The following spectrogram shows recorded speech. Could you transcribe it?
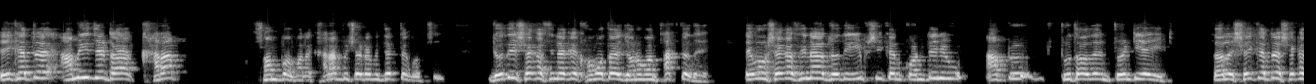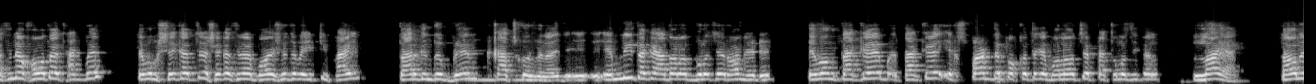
এই ক্ষেত্রে আমি যেটা খারাপ সম্পর্ক মানে খারাপ বিষয়টা আমি দেখতে পাচ্ছি, যদি শেখ হাসিনাকে ক্ষমতায় জনগণ থাকতে দেয় এবং শেখ হাসিনা যদি if she can continue up to to তাহলে সেই ক্ষেত্রে শেখ হাসিনা ক্ষমতায় থাকবে এবং সেক্ষেত্রে শেখ হাসিনার বয়স হয়ে যাবে এইটটি ফাইভ তার কিন্তু ব্রেন কাজ করবে না। এমনি তাকে আদালত বলেছে রং হেডেড এবং তাকে তাকে এক্সপার্টদের পক্ষ থেকে বলা হচ্ছে প্যাথোলজিক্যাল লায়ার তাহলে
